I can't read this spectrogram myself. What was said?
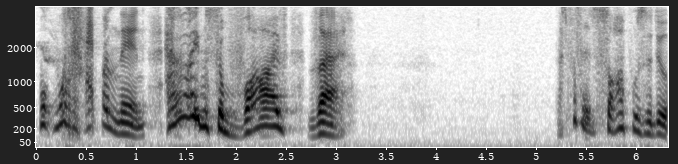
What, what happened then? How did I even survive that? That's what the disciples are doing.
